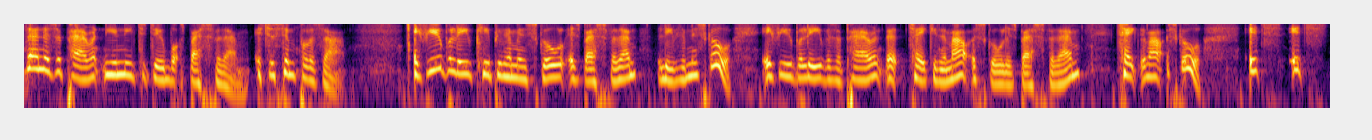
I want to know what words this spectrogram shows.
then as a parent, you need to do what's best for them. It's as simple as that. If you believe keeping them in school is best for them, leave them in school. If you believe as a parent that taking them out of school is best for them, take them out of school. It's, it's,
